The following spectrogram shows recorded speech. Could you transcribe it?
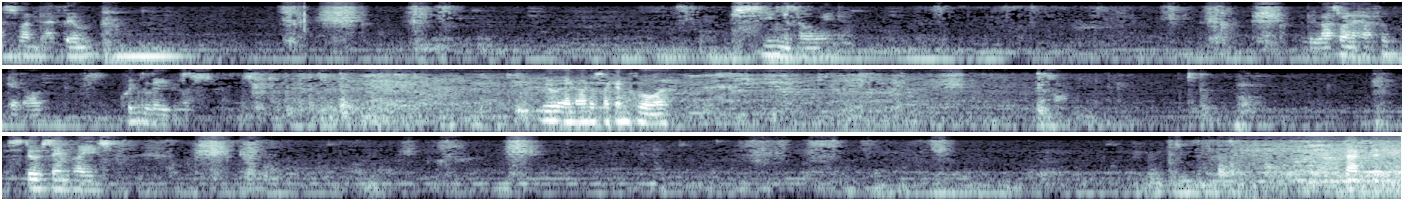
Last one that I filmed. Scenic elevator. The last one I have to get out quickly because we'll end on the second floor. Still the same place. that day.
